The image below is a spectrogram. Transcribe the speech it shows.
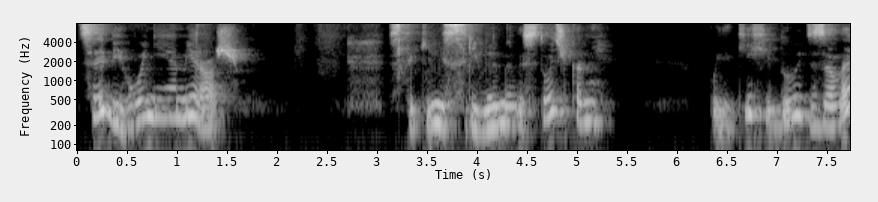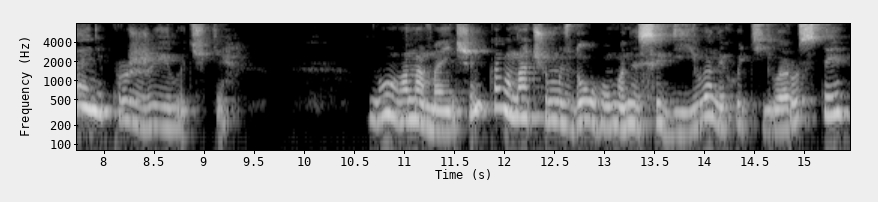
Це бігонія міраж з такими срібними листочками, по яких ідуть зелені прожилочки. Ну, вона меншенька, вона чомусь довго в мене сиділа, не хотіла рости.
